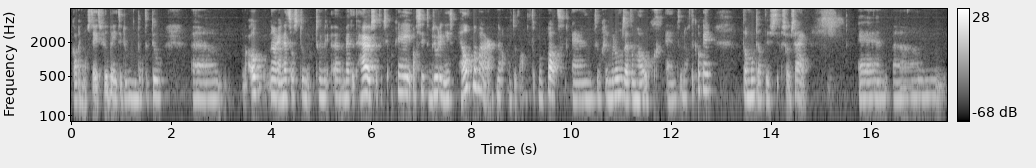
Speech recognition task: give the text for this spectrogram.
Kan ik nog steeds veel beter doen dan dat ik doe. Uh, maar ook, nou ja, net zoals toen, toen met het huis, dat ik zei, oké, als dit de bedoeling is, help me maar. Nou, en toen kwam het op mijn pad. En toen ging mijn omzet omhoog. En toen dacht ik, oké, dan moet dat dus zo zijn. En um,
